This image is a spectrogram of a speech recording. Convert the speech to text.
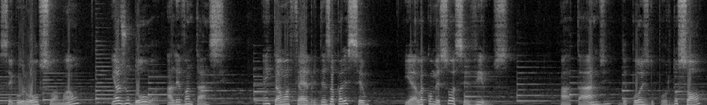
segurou sua mão e ajudou-a a, a levantar-se. Então a febre desapareceu e ela começou a servi-los. À tarde, depois do pôr do sol,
